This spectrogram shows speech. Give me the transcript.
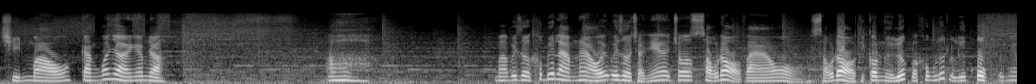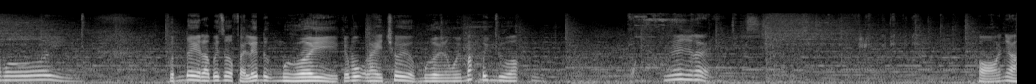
9 máu. Căng quá nhờ anh em nhờ. À, mà bây giờ không biết làm nào ấy. Bây giờ chả nhẽ cho 6 đỏ vào. 6 đỏ thì con người nước nó không lướt được liên tục anh em ơi. Vấn đề là bây giờ phải lên được 10 Cái bộ này chơi ở 10 nó mới mắc binh được. Thế như này Khó nhở?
